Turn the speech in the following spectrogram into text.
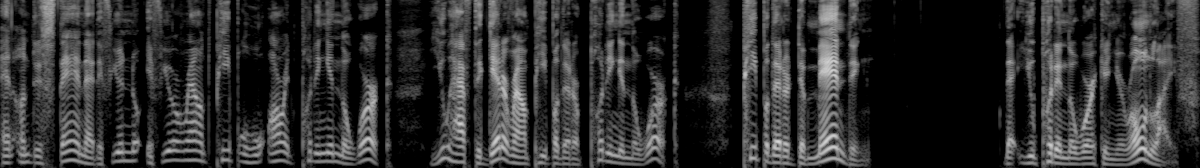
And understand that if you know if you're around people who aren't putting in the work, you have to get around people that are putting in the work. People that are demanding that you put in the work in your own life.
